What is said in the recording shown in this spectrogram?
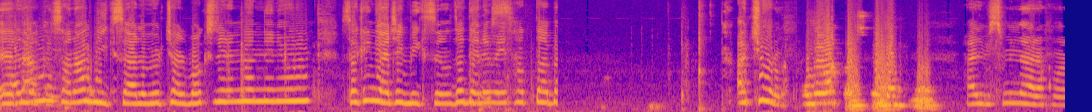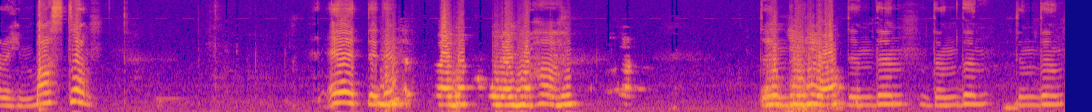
Ee, ben bunu sanal bilgisayarda VirtualBox üzerinden deniyorum. Sakın gerçek bilgisayarınızda denemeyin. Hatta ben açıyorum. O zaman başlayalım. Hadi Bismillahirrahmanirrahim. Bastım. Evet dedim. Aha. Dın dın dın dın dın dın dın.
